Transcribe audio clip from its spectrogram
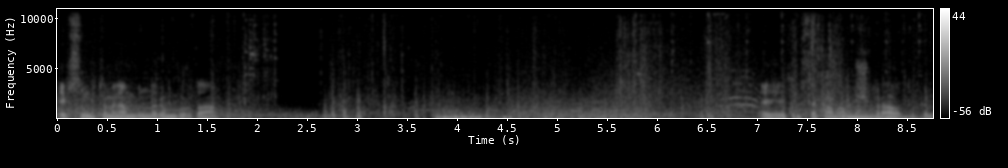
Hepsi muhtemelen bunların burada. Ee, kimse kalmamış. Bravo takım.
